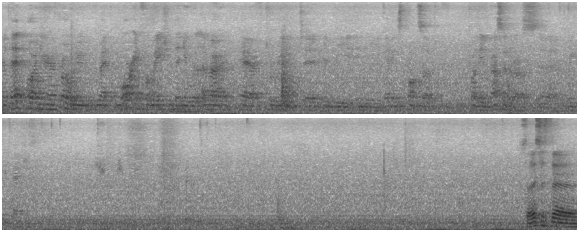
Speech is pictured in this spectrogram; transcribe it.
At that point, you have probably read more information than you will ever have to read uh, in the in the getting sponsored for the ambassadors uh, wiki pages. So this is the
